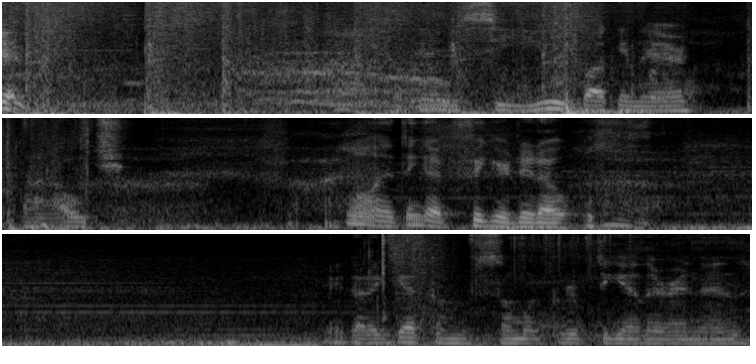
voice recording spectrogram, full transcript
Shit. I didn't see you fucking there. Ouch. Well, I think I figured it out. We gotta get them somewhat grouped together and then...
